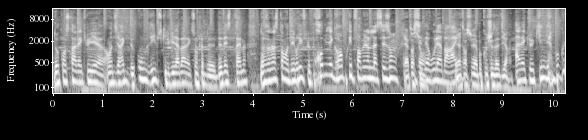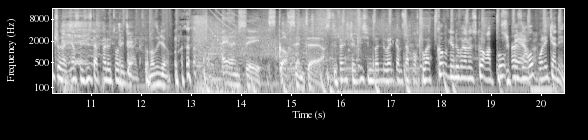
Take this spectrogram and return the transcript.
Donc on sera avec lui euh, en direct de Hongrie puisqu'il vit là-bas avec son club de, de Vesprem. Dans un instant, on débrief le premier Grand Prix de Formule 1 de la saison Et qui s'est attention, déroulé à et Bahreïn. attention, il y a beaucoup de choses à dire. Avec le King, il y a beaucoup de choses à dire. C'est juste après le tour des directs. RMC Score Center. Stephen, je te glisse une bonne nouvelle comme ça pour toi. Caen vient d'ouvrir le score à Pau Super. 1-0 pour les Canets.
